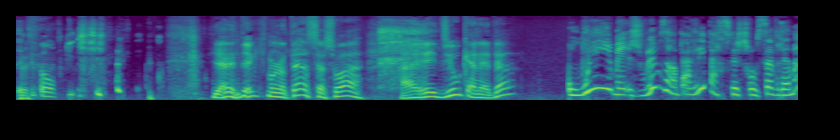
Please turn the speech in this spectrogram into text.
tu compris. il y a un documentaire ce soir à Radio-Canada oui, mais je voulais vous en parler parce que je trouve ça vraiment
